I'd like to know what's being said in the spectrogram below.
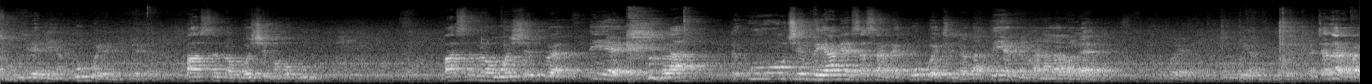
စုဝေးတဲ့နေရာကိုယ်ဝယ်တယ်ဖြစ်တယ် personal worship မဟုတ်ဘူး personal worship အတွက်တည့်ရဲ့ဟလားတူချင်းဘုရားနဲ့ဆက်ဆံတဲ့ကိုယ်ဝယ်ခြင်းတွေကတည့်ရဲ့ခန္ဓာကပါလဲကိုယ်ဝယ်အကျဉ်းသားတွေပါ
